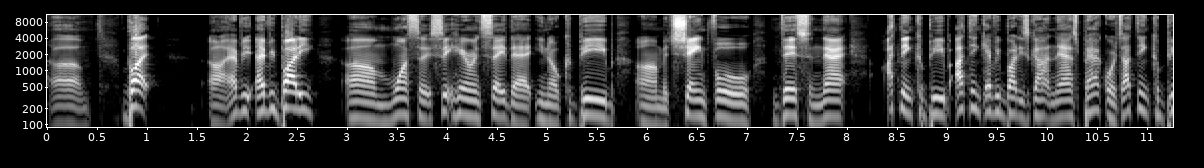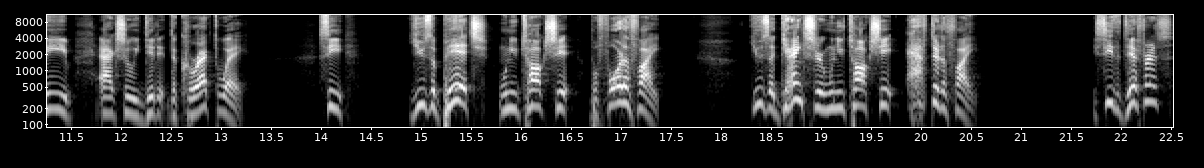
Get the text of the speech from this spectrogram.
Um, but uh, every everybody um, wants to sit here and say that you know Khabib, um, it's shameful, this and that. I think Khabib, I think everybody's gotten ass backwards. I think Khabib actually did it the correct way. See, use a bitch when you talk shit before the fight. Use a gangster when you talk shit after the fight. You see the difference?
